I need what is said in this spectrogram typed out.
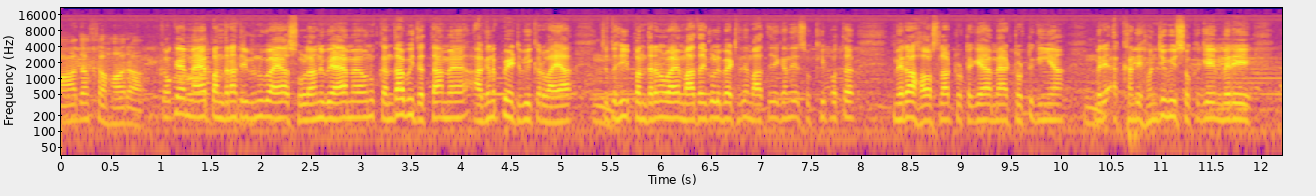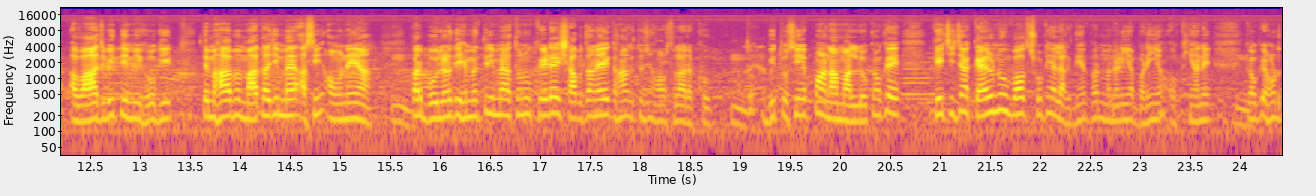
ਮਾਂ ਦਾ ਸਹਾਰਾ। ਕਿਉਂਕਿ ਮੈਂ 15 ਤਰੀਕ ਨੂੰ ਵੀ ਆਇਆ 16 ਨੂੰ ਵੀ ਆਇਆ ਮੈਂ ਉਹਨੂੰ ਕੰਧਾ ਵੀ ਦਿੱਤਾ ਮੈਂ ਅਗਨ ਭੇਟ ਵੀ ਕਰਵਾਇਆ। ਜਦੋਂ ਅਸੀਂ 15 ਨੂੰ ਆਏ ਮਾਤਾ ਜੀ ਕੋਲ ਬੈਠੇ ਤੇ ਮਾਤਾ ਜੀ ਕਹਿੰਦੇ ਸੁੱਖੀ ਪੁੱਤ ਮੇਰਾ ਹੌਸਲਾ ਟੁੱਟ ਗਿਆ ਮੈਂ ਟੁੱਟ ਗਈਆਂ ਮੇਰੇ ਅੱਖਾਂ ਦੇ ਹੰਝੂ ਵੀ ਸੁੱਕ ਗਏ ਮੇਰੇ ਆਵਾਜ਼ ਵੀ ਧੀਮੀ ਹੋ ਗਈ। ਤੇ ਮਹਾ ਮਾਤਾ ਜੀ ਮੈਂ ਅਸੀਂ ਆਉਨੇ ਆ ਪਰ ਬੋਲਣ ਦੀ ਹਿੰਮਤ ਨਹੀਂ ਮੈਂ ਤੁਹਾਨੂੰ ਕਿਹੜੇ ਸ਼ਬਦਾਂ ਨਾਲ ਇਹ ਕਹਾਂ ਕਿ ਤੁਸੀਂ ਹੌਸਲਾ ਰੱਖੋ। ਵੀ ਤੁਸੀਂ ਇਹ ਭਾਣਾ ਮੰਨ ਲਓ, ਕਿਉਂਕਿ ਕਈ ਚੀਜ਼ਾਂ ਕਹਿਣ ਨੂੰ ਬਹੁਤ ਛੋਟੀਆਂ ਲੱਗਦੀਆਂ ਪਰ ਮੰਨਣੀਆਂ ਬੜੀਆਂ ਔਖੀਆਂ ਨੇ। ਕਿਉਂਕਿ ਹੁਣ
